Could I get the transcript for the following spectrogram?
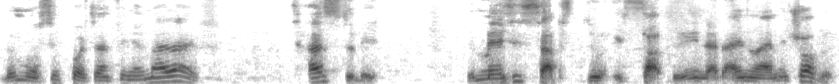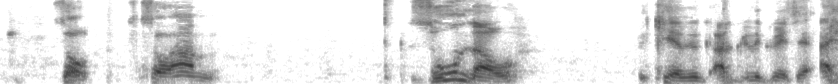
the most important thing in my life. It has to be. The it stops, do, it stops doing that, I know I'm in trouble. So, so um, Zoom now became the great. I,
